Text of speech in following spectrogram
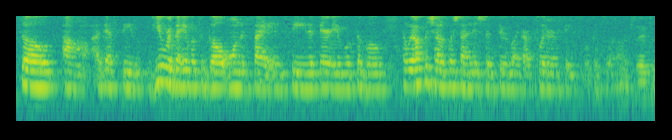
So uh, I guess the viewers are able to go on the site and see that they're able to vote, and we also try to push that initiative through like our Twitter and Facebook as well. So they have to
